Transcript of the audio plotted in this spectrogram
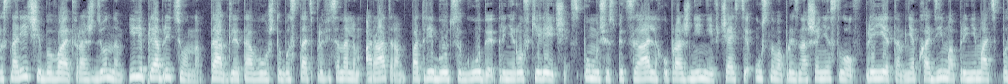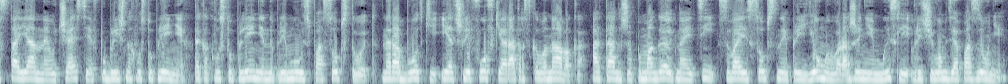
Красноречие бывает врожденным или приобретенным. Так, для того, чтобы стать профессиональным оратором, потребуются годы тренировки речи с помощью специальных упражнений в части устного произношения слов. При этом необходимо принимать постоянное участие в публичных выступлениях, так как выступления напрямую способствуют наработке и отшлифовке ораторского навыка, а также помогают найти свои собственные приемы выражения мыслей в речевом диапазоне.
